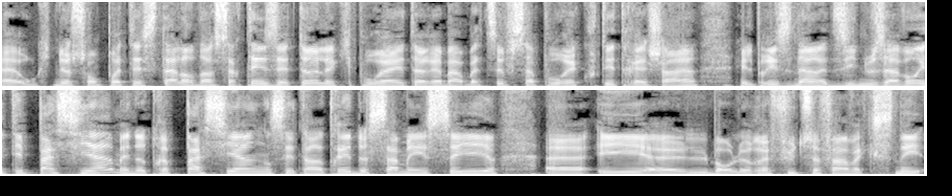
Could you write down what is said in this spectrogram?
euh, ou qui ne sont pas testés. Alors, dans certains États là, qui pourraient être rébarbatifs, ça pourrait coûter très cher. Et le président a dit, nous avons été patients, mais notre patience est en train de s'amincir. Euh, et euh, bon, le refus de se faire vacciner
